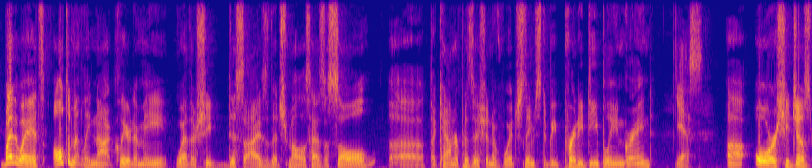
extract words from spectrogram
By the way, it's ultimately not clear to me whether she decides that Schmullis has a soul, uh, the counterposition of which seems to be pretty deeply ingrained, Yes. Uh, or she just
